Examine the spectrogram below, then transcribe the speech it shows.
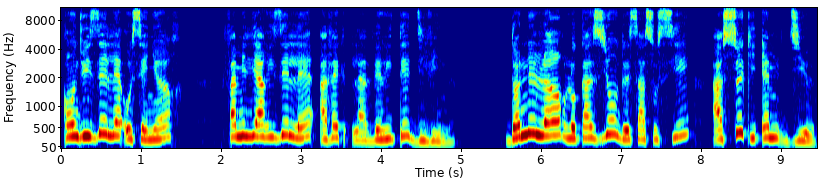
conduisez-les au Seigneur, familiarisez-les avec la vérité divine. Donnez-leur l'occasion de s'associer à ceux qui aiment Dieu.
